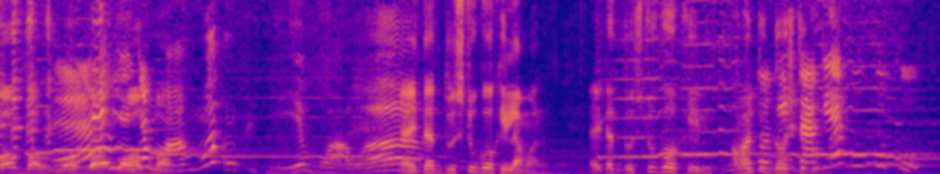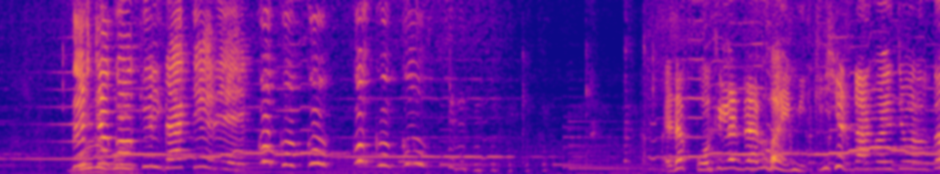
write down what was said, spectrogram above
ও বাবা ও বাবা ও বাবা। এইটা দুষ্টু কোকিল আমার। এইটা দুষ্টু কোকিল। আমার তো দুষ্টু কো- ডাকে কু কু কু। বলবে বল এটা কোকিলের ডাক হয়নি কিসের ডাক হয়েছে বলতো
